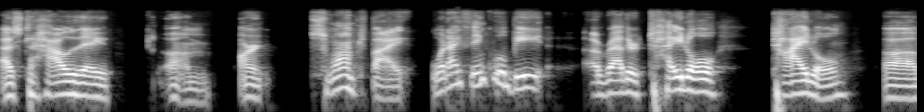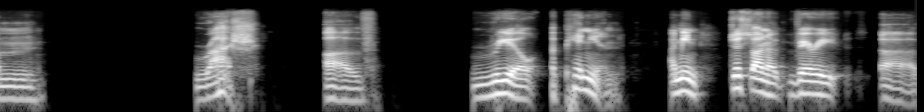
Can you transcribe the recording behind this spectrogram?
as to how they um, aren't swamped by what I think will be a rather tidal tidal um, rush of real opinion. I mean, just on a very uh,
